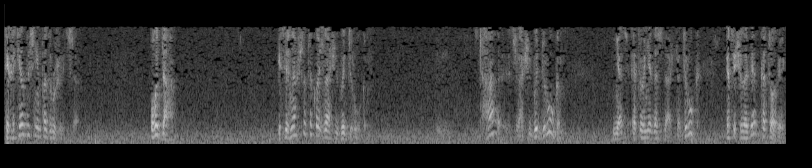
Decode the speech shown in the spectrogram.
Ты хотел бы с ним подружиться? О, да. И ты знаешь, что такое значит быть другом? Да, значит быть другом. Нет, этого недостаточно. Друг – это человек, который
